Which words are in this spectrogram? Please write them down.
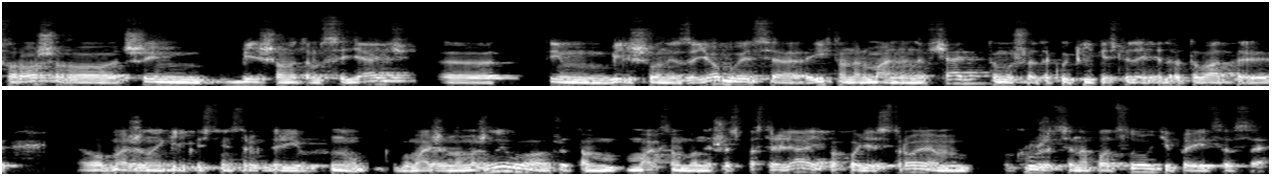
хорошого, чим більше вони там сидять, е, тим більше вони зайобуються, їх там нормально не вчать, тому що таку кількість людей підготувати обмеженої кількості інструкторів ну майже неможливо. Що там максимум вони щось постріляють, походять строєм, покружаться на плацу, типу, і це все.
